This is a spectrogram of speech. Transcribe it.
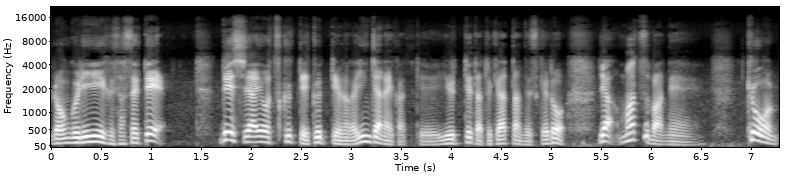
ロングリリーフさせて、で、試合を作っていくっていうのがいいんじゃないかって言ってた時あったんですけど、いや、松葉ね、今日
